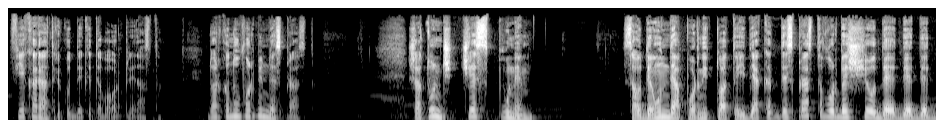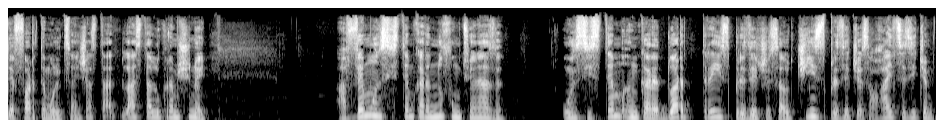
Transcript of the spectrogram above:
Fiecare a trecut de câteva ori prin asta. Doar că nu vorbim despre asta. Și atunci, ce spunem? Sau de unde a pornit toată ideea? Că despre asta vorbesc și eu de, de, de, de foarte mulți ani și asta, la asta lucrăm și noi. Avem un sistem care nu funcționează un sistem în care doar 13 sau 15 sau hai să zicem 30%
